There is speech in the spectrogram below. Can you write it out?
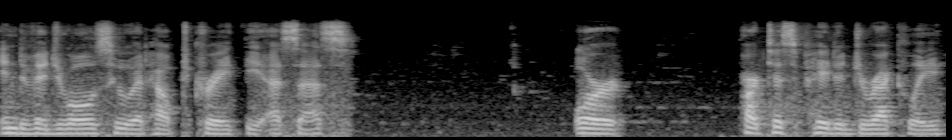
individuals who had helped create the SS or participated directly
